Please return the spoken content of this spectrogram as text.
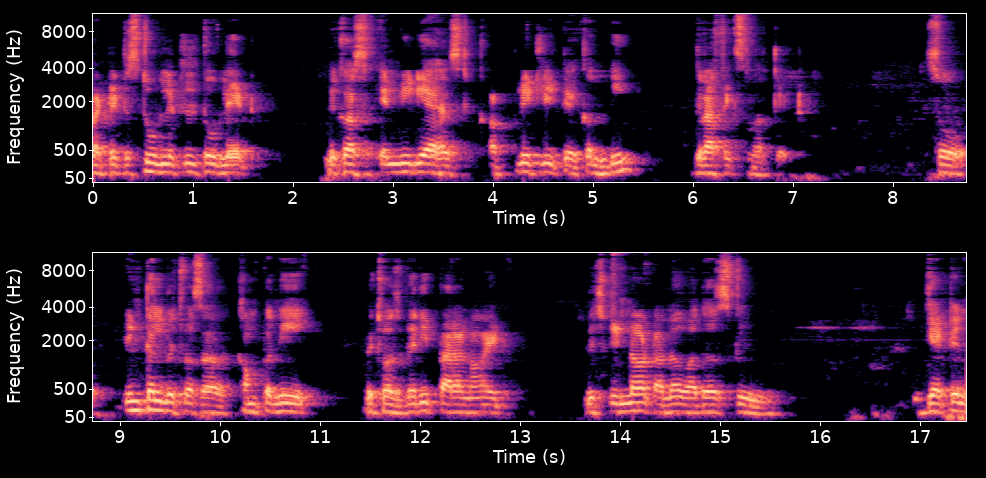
பட் இட் இஸ் டூ லிட்டில் டூ லேட் பிகாஸ் NVIDIA has completely taken the graphics market. So Intel, which was a company which was very paranoid, which did not allow others to get in,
